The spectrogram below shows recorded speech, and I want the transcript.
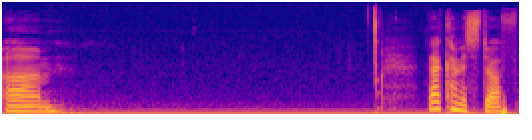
um, that kind of stuff.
